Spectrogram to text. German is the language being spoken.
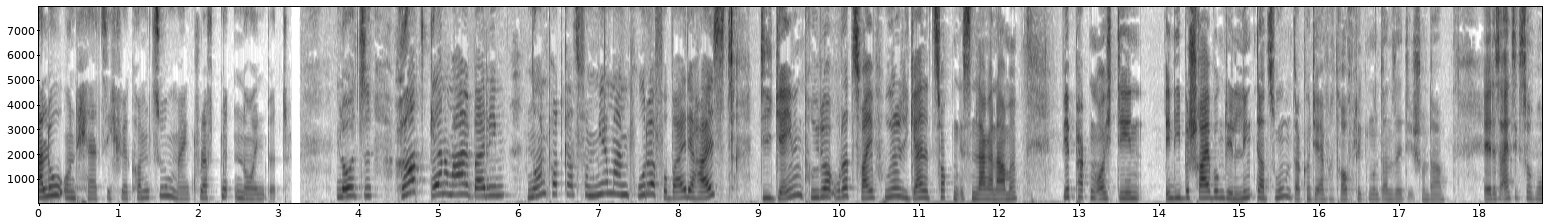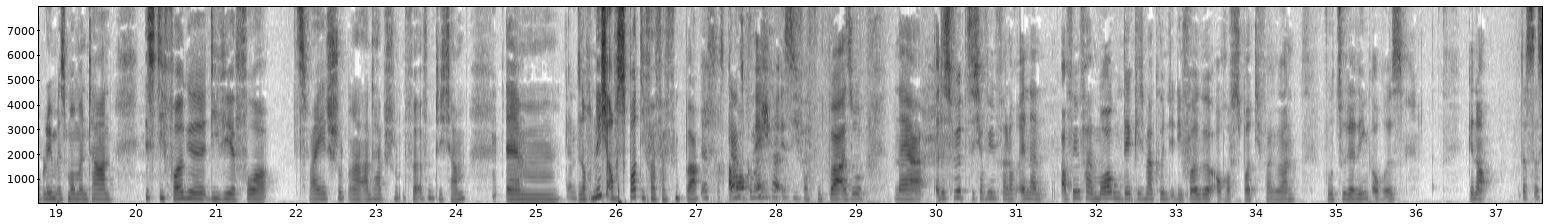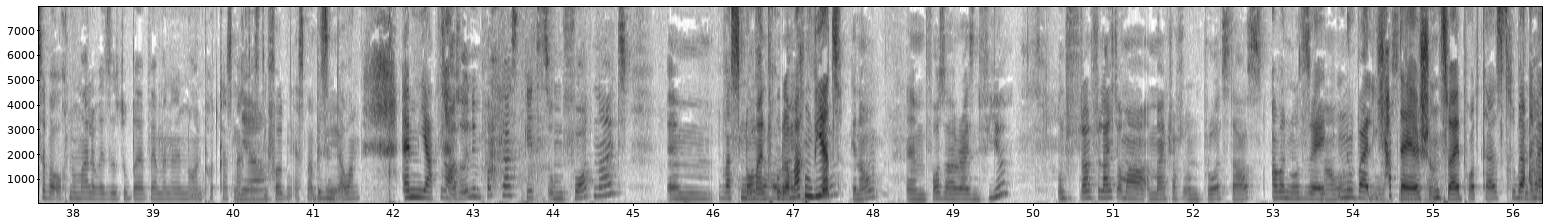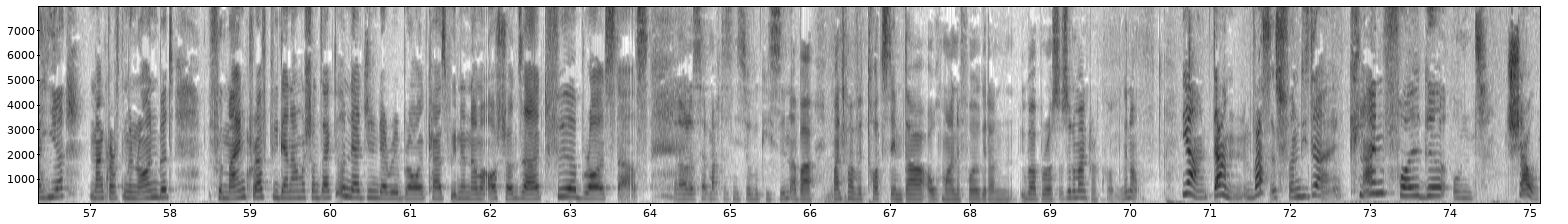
Hallo und herzlich willkommen zu Minecraft mit 9-Bit. Leute, hört gerne mal bei dem neuen Podcast von mir und meinem Bruder vorbei, der heißt Die Gaming-Brüder oder zwei Brüder, die gerne zocken, ist ein langer Name. Wir packen euch den in die Beschreibung, den Link dazu. Da könnt ihr einfach draufklicken und dann seid ihr schon da. Äh, das einzigste Problem ist momentan, ist die Folge, die wir vor zwei Stunden oder anderthalb Stunden veröffentlicht haben, ähm, noch nicht auf Spotify verfügbar. Das ist Aber ganz auf komisch. Anchor ist sie verfügbar. Also, naja, das wird sich auf jeden Fall noch ändern. Auf jeden Fall morgen, denke ich mal, könnt ihr die Folge auch auf Spotify hören, wozu der Link auch ist. Genau. Das ist aber auch normalerweise so, bei, wenn man einen neuen Podcast macht, Ja. dass die Folgen erstmal ein bisschen Okay. dauern. Ähm, ja, Genau, also in dem Podcast geht es um Fortnite. Ähm, Was nur mein Bruder machen 4, wird. Genau. Ähm, Forza Horizon 4. Und dann vielleicht auch mal Minecraft und Brawl Stars. aber nur selten, Genau. weil ich habe da ja schon zwei Podcasts drüber. Genau. Einmal hier, Minecraft mit 9-Bit, für Minecraft, wie der Name schon sagt, und Legendary Broadcast, wie der Name auch schon sagt, für Brawl Stars. Genau, deshalb macht das nicht so wirklich Sinn. Aber manchmal wird trotzdem da auch mal eine Folge dann über Brawl Stars oder Minecraft kommen. Genau. Ja, dann, was ist von dieser kleinen Folge und ciao.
